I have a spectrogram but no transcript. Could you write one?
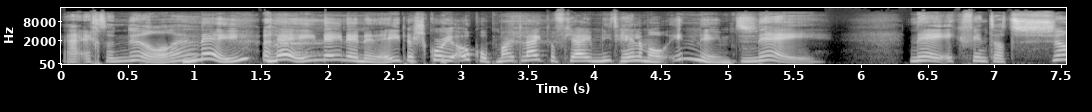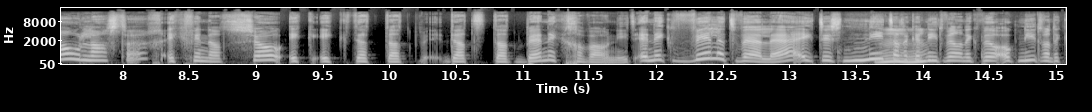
Ja, echt een nul, hè? nee, nee, nee, nee, nee, nee, daar scoor je ook op. Maar het lijkt of jij hem niet helemaal inneemt. Nee. Nee, ik vind dat zo lastig. Ik vind dat zo. Ik, ik, dat, dat, dat, dat ben ik gewoon niet. En ik wil het wel, hè? Het is niet dat ik Mhm. het niet wil. En ik wil ook niet, want ik.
